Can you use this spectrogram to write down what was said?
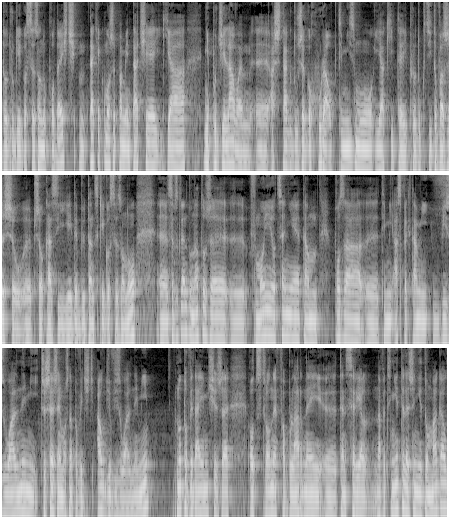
do drugiego sezonu podejść. Tak jak może pamiętacie, ja nie podzielałem aż tak dużego hura optymizmu, jaki tej produkcji towarzyszył przy okazji jej debiutanckiego sezonu, ze względu na to, że w mojej ocenie tam poza y, tymi aspektami wizualnymi, czy szerzej można powiedzieć audiowizualnymi, no to wydaje mi się, że od strony fabularnej y, ten serial nawet nie tyle, że nie domagał,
